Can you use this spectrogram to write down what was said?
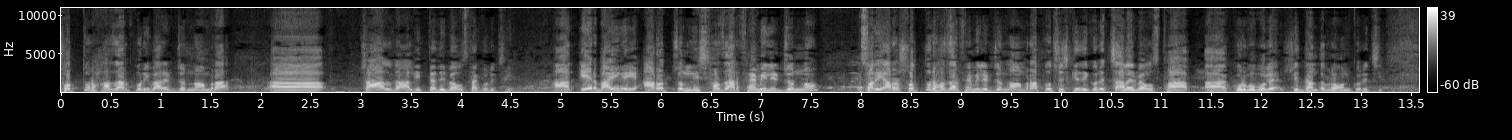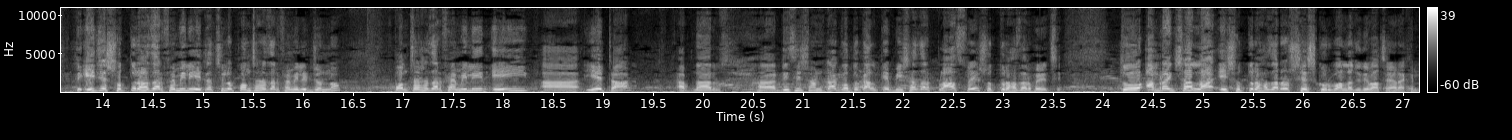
সত্তর হাজার পরিবারের জন্য আমরা চাল, ডাল ইত্যাদির ব্যবস্থা করেছি। আর এর বাইরে আরও চল্লিশ হাজার ফ্যামিলির জন্য সরি, আরও সত্তর হাজার ফ্যামিলির জন্য আমরা পঁচিশ কেজি করে চালের ব্যবস্থা করব বলে সিদ্ধান্ত গ্রহণ করেছি। তো এই যে সত্তর হাজার ফ্যামিলি, এটা ছিল পঞ্চাশ হাজার ফ্যামিলির জন্য। পঞ্চাশ হাজার ফ্যামিলির এই ইয়েটা আপনার ডিসিশনটা গতকালকে বিশ হাজার প্লাস হয়ে সত্তর হাজার হয়েছে। তো আমরা ইনশাল্লাহ এই সত্তর হাজারও শেষ করব, আল্লাহ যদি বাঁচায় রাখেন।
